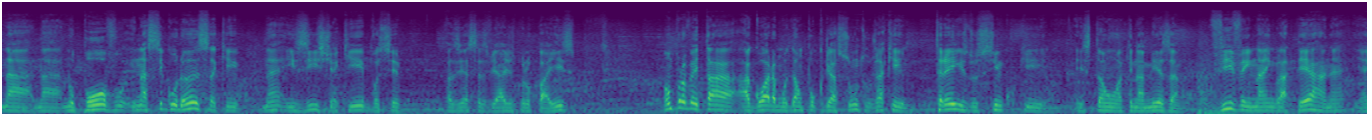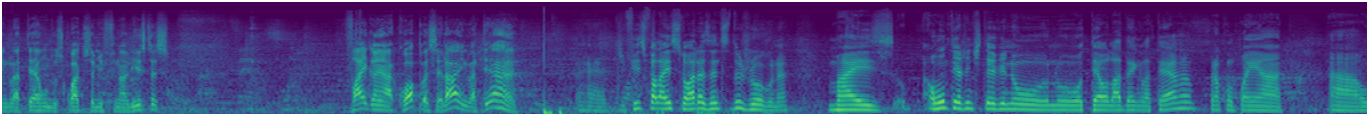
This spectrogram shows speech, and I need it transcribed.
na, na- no povo e na segurança que né, existe aqui, você fazer essas viagens pelo país. Vamos aproveitar agora, mudar um pouco de assunto, já que três dos cinco que estão aqui na mesa vivem na Inglaterra, né? E a Inglaterra é um dos quatro semifinalistas. Vai ganhar a Copa, será, a Inglaterra? É difícil falar isso horas antes do jogo, né? Mas ontem a gente esteve no, no hotel lá da Inglaterra para acompanhar a- o,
